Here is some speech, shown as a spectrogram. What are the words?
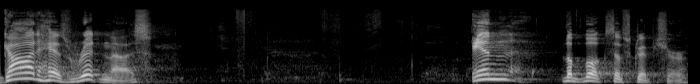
God has written us in the books of Scripture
